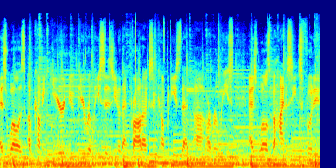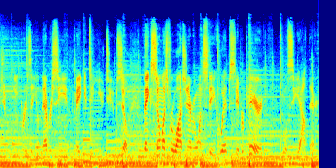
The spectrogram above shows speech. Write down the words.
as well as upcoming gear, new gear releases, you know, that products and companies that uh, are released, as well as behind the scenes footage and bloopers that you'll never see make it to YouTube. So thanks so much for watching, everyone. Stay equipped, stay prepared. We'll see you out there.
